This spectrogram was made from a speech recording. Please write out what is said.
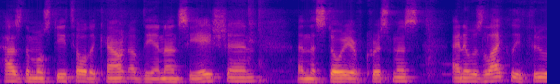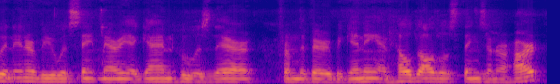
has the most detailed account of the Annunciation and the story of Christmas, and it was likely through an interview with St. Mary again, who was there from the very beginning and held all those things in her heart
